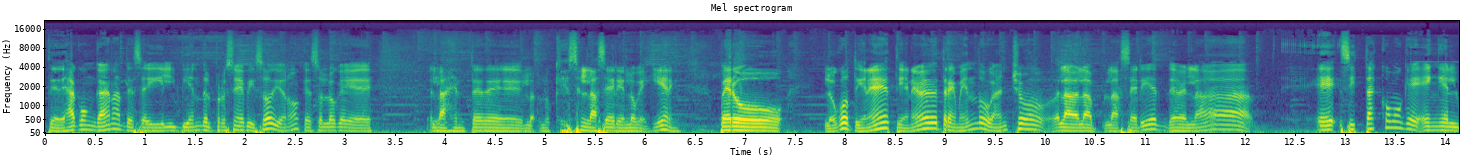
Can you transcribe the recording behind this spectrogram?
te deja con ganas de seguir viendo el próximo episodio, ¿no? Que eso es lo que la gente de lo, que es en la serie es lo que quieren. Pero, loco, tiene, tiene tremendo gancho. La, la, la serie, de verdad, eh, si estás como que en el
